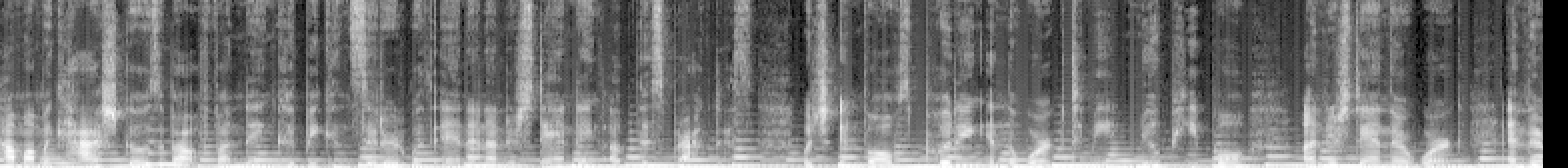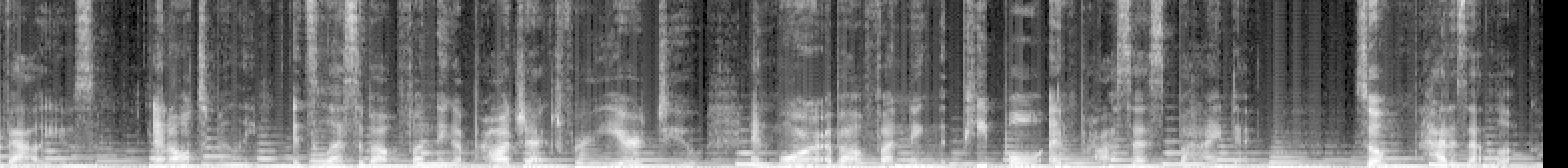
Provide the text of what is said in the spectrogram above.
How Mama Cash goes about funding could be considered within an understanding of this practice, which involves putting in the work to meet new people, understand their work and their values. And ultimately, it's less about funding a project for a year or two and more about funding the people and process behind it. So, how does that look?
